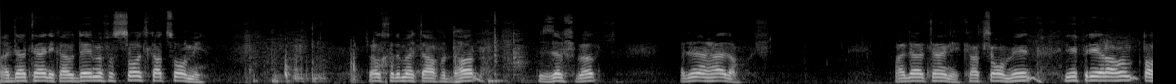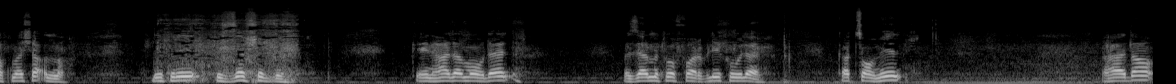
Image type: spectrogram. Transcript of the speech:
هذا ثاني. كاو دايما في ال solde 400 mille شوف الخدمة تاعو في الظهر؟ بزاف شباب. عندنا هذا. هذا تاني 400 mille les prix راهم top ما شاء الله. les prix بزاف شابين كاين هذا الموديل مازال متوفر ب les couleurs 400 mille هذا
